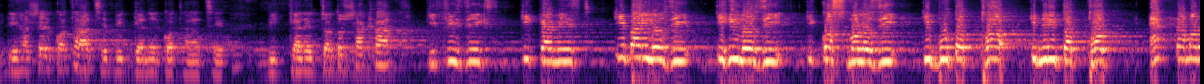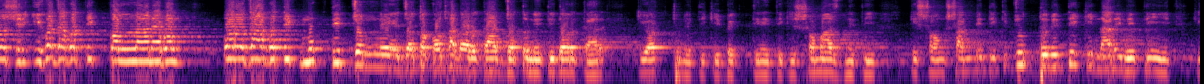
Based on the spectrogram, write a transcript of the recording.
ইতিহাসের কথা আছে, বিজ্ঞানের কথা আছে। বিজ্ঞানের যত শাখা, কি ফিজিক্স, কি কেমিস্ট, কি বায়োলজি, কি হিলজি, কি কসমোলজি, কি ভূতথ্য কি নৃতত্ত্ব একটা মানুষের ইহজাগতিক কল্যাণ এবং পরজাগতিক মুক্তির জন্য যত কথা দরকার, যত নীতি দরকার, কি অর্থনীতি, কি ব্যক্তিনীতি, কি সমাজনীতি, কি সংসার নীতি কি যুদ্ধ নীতি কি নারী নীতি কি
